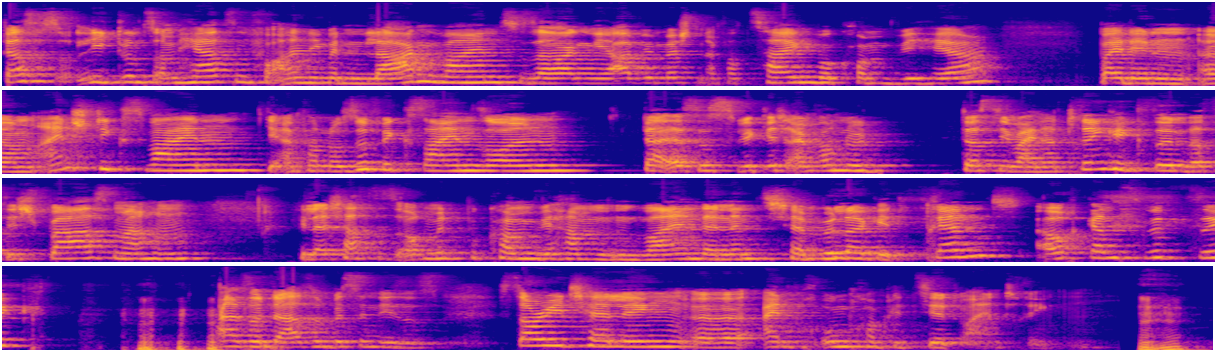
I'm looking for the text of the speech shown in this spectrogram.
das ist, liegt uns am Herzen, vor allen Dingen bei den Lagenweinen, zu sagen, ja, wir möchten einfach zeigen, wo kommen wir her. Bei den ähm, Einstiegsweinen, die einfach nur süffig sein sollen, da ist es wirklich einfach nur, dass die Weine trinkig sind, dass sie Spaß machen. Vielleicht hast du es auch mitbekommen, wir haben einen Wein, der nennt sich Herr Müller geht fremd, auch ganz witzig. Also da so ein bisschen dieses Storytelling, äh, einfach unkompliziert Wein trinken. Mhm.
